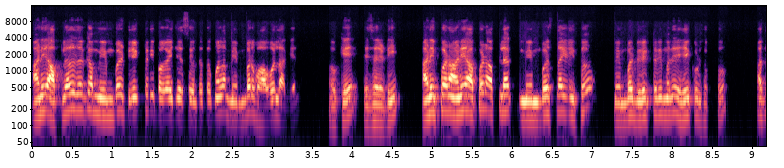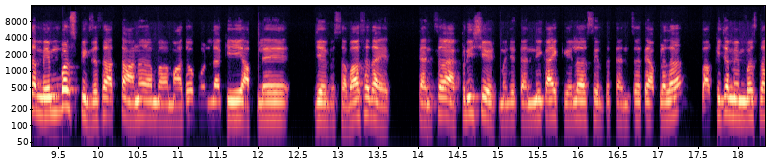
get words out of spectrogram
आणि आपल्याला जर का मेंबर डिरेक्टरी बघायची असेल तर तुम्हाला मेंबर व्हावं लागेल. ओके त्याच्यासाठी. आणि पण आणि आपण आपल्या मेंबर्सला इथं मेंबर डिरेक्टरीमध्ये हे करू शकतो. आता मेंबर स्पीक जसं आता आन माधव बोलला की आपले जे सभासद आहेत त्यांचं ॲप्रिशिएट म्हणजे त्यांनी काय केलं असेल तर त्यांचं ते आपल्याला बाकीच्या मेंबर्सला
